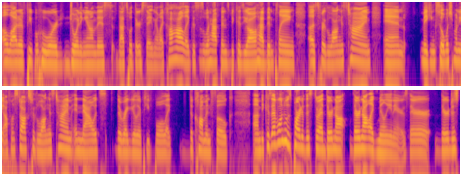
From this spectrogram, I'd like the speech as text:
a lot of people who are joining in on this, that's what they're saying. They're like, haha, like this is what happens because y'all have been playing us for the longest time and making so much money off of stocks for the longest time. And now it's the regular people, like the common folk. Um, because everyone who's part of this thread, they're not they're not like millionaires. They're they're just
